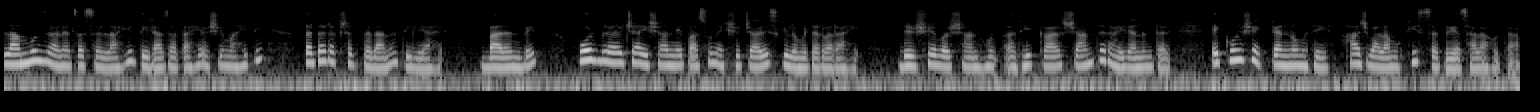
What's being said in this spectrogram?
लांबून जाण्याचा सल्लाही दिला जात आहे अशी माहिती तटरक्षक दलानं दिली आहे. बॅरन बेट पोर्ट ब्लेअरच्या ईशान्येपासून एकशे चाळीस किलोमीटरवर आहे. दीडशे वर्षांहून अधिक काळ शांत राहिल्यानंतर एकोणीसशे एक्क्याण्णवमध्ये हा ज्वालामुखी सक्रिय झाला होता.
